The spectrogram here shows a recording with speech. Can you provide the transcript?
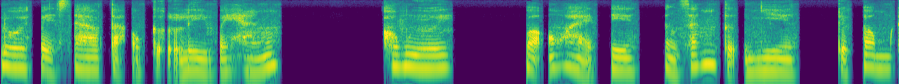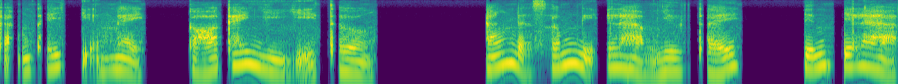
lôi về sao tạo cự ly với hắn. Không ngươi, võ hoài thiên thần sắc tự nhiên, được không cảm thấy chuyện này có cái gì dị thường. Hắn đã sớm nghĩ làm như thế, chính chỉ là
